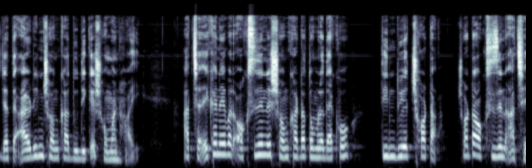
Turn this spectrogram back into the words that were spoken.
যাতে আয়োডিন সংখ্যা দুদিকে সমান হয়। আচ্ছা এখানে এবার অক্সিজেনের সংখ্যাটা তোমরা দেখো, তিন দুয়ে ছটা ছটা অক্সিজেন আছে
